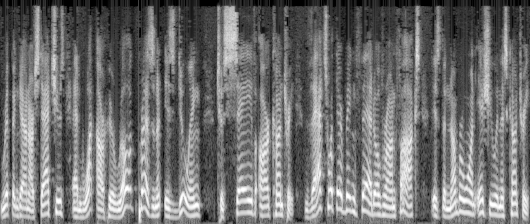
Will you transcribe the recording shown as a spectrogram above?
ripping down our statues, and what our heroic president is doing to save our country. That's what they're being fed over on Fox is the number one issue in this country.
